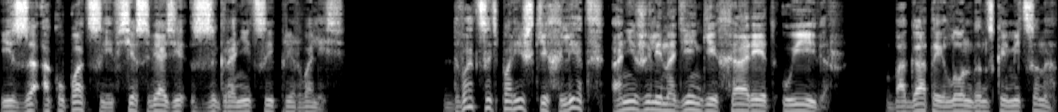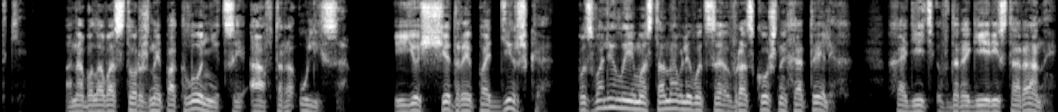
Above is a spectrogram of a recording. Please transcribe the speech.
Из-за оккупации все связи с заграницей прервались. Двадцать парижских лет они жили на деньги Харриет Уивер, богатой лондонской меценатки. Она была восторженной поклонницей автора Улиса. Ее щедрая поддержка позволяло им останавливаться в роскошных отелях, ходить в дорогие рестораны,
